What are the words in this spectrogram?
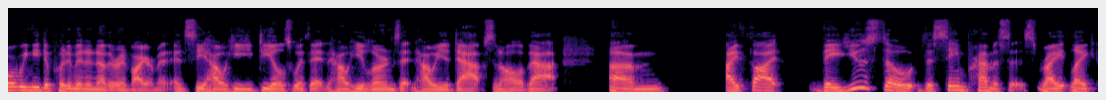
or we need to put him in another environment and see how he deals with it and how he learns it and how he adapts and all of that. Um, I thought they used though the same premises, right? Like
